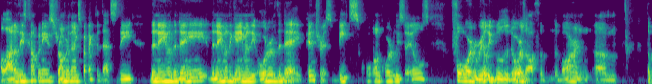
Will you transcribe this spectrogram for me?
a lot of these companies stronger than expected. That's the the name of the day, the name of the game, and the order of the day. Pinterest beats on quarterly sales. Ford really blew the doors off the, the barn, um, the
